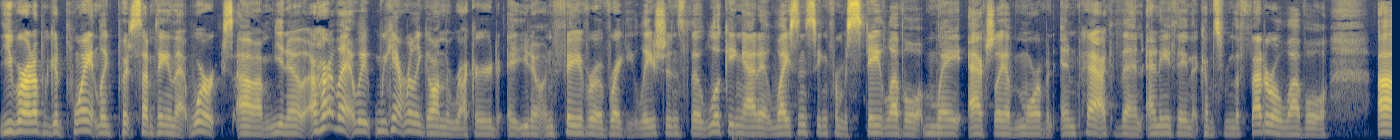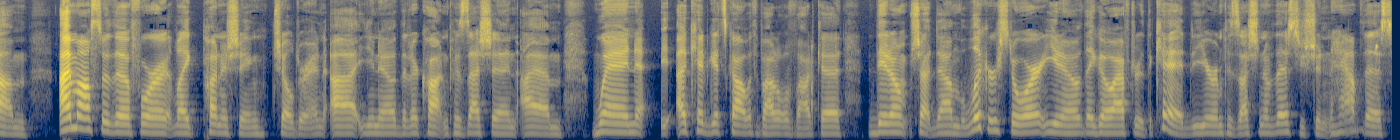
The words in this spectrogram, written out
you brought up a good point. Like put something that works. Um, you know, Heartland. We, we can't really go on the record, uh, you know, in favor of regulations. Though looking at it, licensing from a state level may actually have more of an impact than anything that comes from the federal level. Um, I'm also though for like punishing children, uh, you know, that are caught in possession. Um, when a kid gets caught with a bottle of vodka, they don't shut down the liquor store. You know, they go after the kid. You're in possession of this. You shouldn't have this.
